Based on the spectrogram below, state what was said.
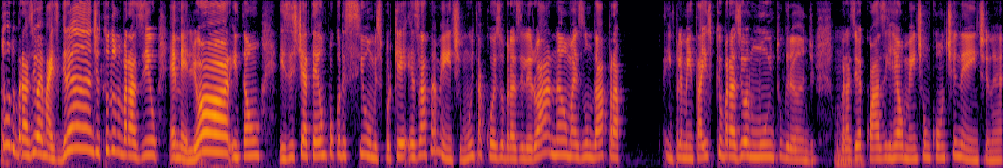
tudo no Brasil é mais grande, tudo no Brasil é melhor, então existe até um pouco desse ciúmes, porque exatamente, muita coisa o brasileiro, ah, não, mas não dá para implementar isso porque o Brasil é muito grande. O Brasil é quase realmente um continente, né?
